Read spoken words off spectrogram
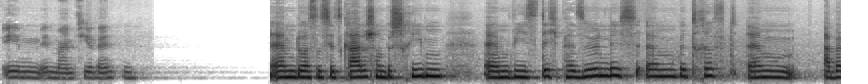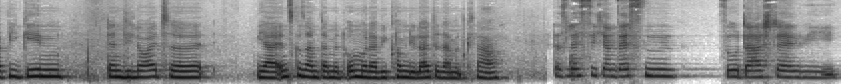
eben in meinen vier Wänden. Ähm, du hast es jetzt gerade schon beschrieben, ähm, wie es dich persönlich ähm, betrifft. Aber wie gehen denn die Leute ja insgesamt damit um oder wie kommen die Leute damit klar? Das lässt sich am besten so darstellen, wie,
